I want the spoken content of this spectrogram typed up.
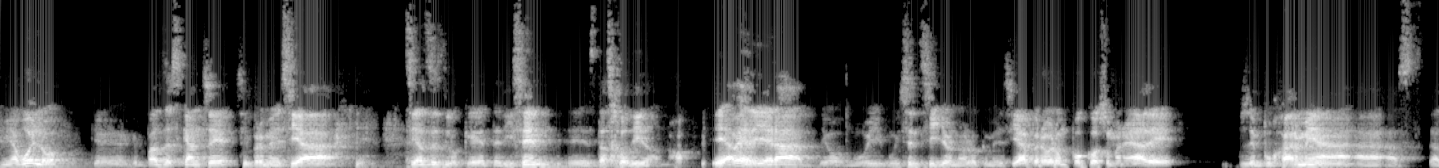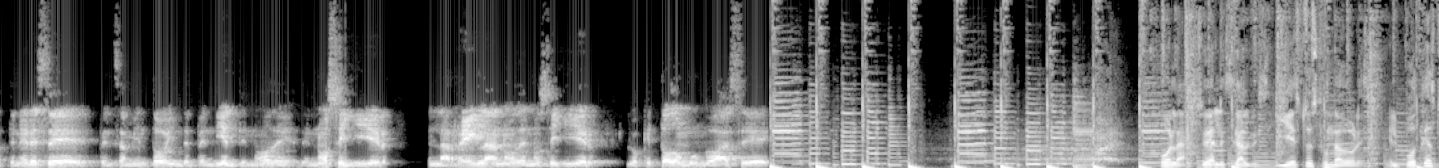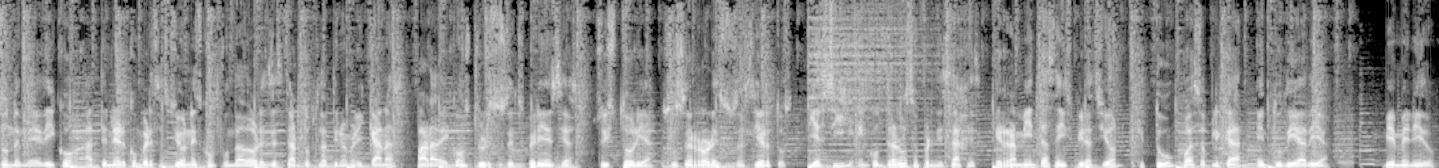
mi abuelo, que, en paz descanse, siempre me decía, si haces lo que te dicen, eh, estás jodido, ¿no? Y a ver, y era digo, muy, muy sencillo, ¿no? Lo que me decía, pero era un poco su manera de, pues, empujarme a, a, tener ese pensamiento independiente, ¿no? De, de no seguir la regla, ¿no? De no seguir lo que todo mundo hace. Hola, soy Alex Galvez y esto es Fundadores, el podcast donde me dedico a tener conversaciones con fundadores de startups latinoamericanas para deconstruir sus experiencias, su historia, sus errores, sus aciertos y así encontrar los aprendizajes, herramientas e inspiración que tú puedas aplicar en tu día a día. Bienvenido.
